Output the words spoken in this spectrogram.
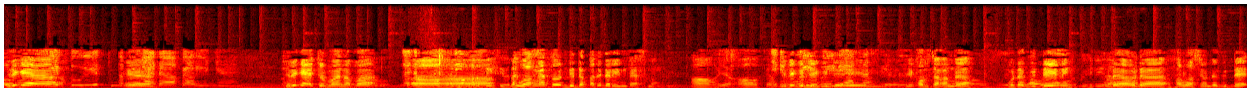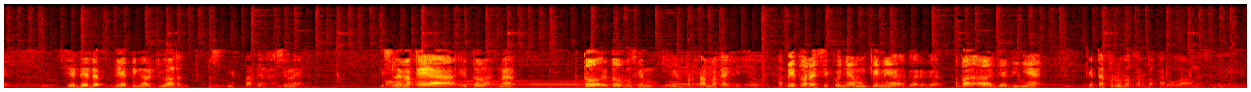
Jadi kayak- duit duit tapi Iya. nggak ada value nya jadi kayak cuman apa? Ada eh, sih, Bro. uangnya tuh didapatnya dari investment. Oh ya, oh, oke. Jadi jadi beli- gede beli gede di atas ya. jadi kalau misalkan udah Oh, udah gede nih udah udah valuasinya udah gede ya dia dia tinggal jual terus nikmatin hasilnya istilahnya Oh. kayak itulah nah itu itu mungkin Iya, mungkin iya, pertama iya, kayak iya. gitu tapi itu resikonya mungkin ya gara-gara apa eh, jadinya kita perlu bakar-bakar uang dan sebagainya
